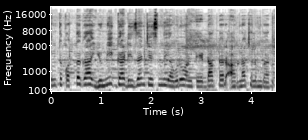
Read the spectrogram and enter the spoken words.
ఇంత కొత్తగా యునిక్గా డిజైన్ చేసింది ఎవరు అంటే డాక్టర్ అరుణాచలం గారు.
